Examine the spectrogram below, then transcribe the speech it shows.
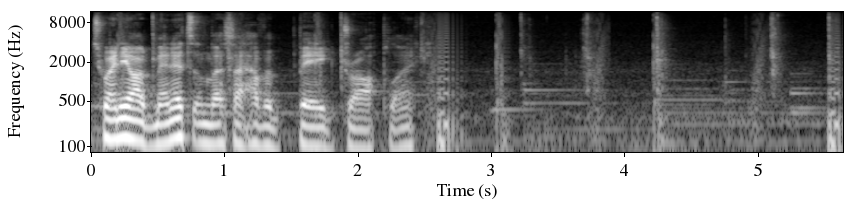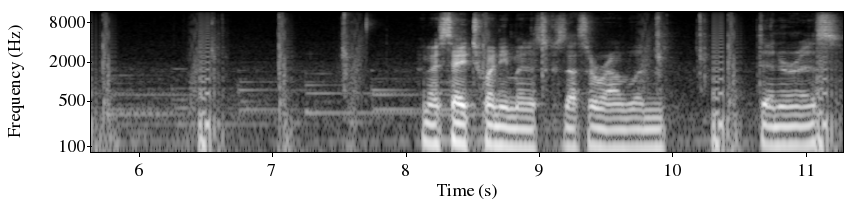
20 odd minutes unless I have a big drop, like. And I say 20 minutes because that's around when dinner is.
